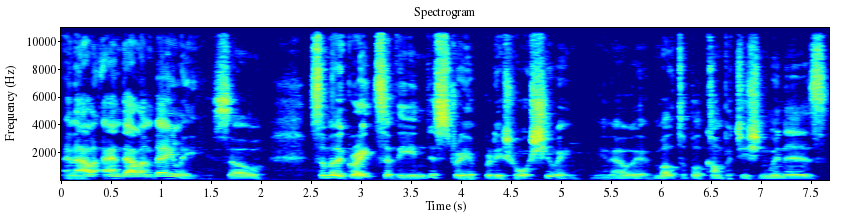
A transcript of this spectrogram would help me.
and Al- and Alan Bailey. So some of the greats of the industry of British horseshoeing, you know, multiple competition winners,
